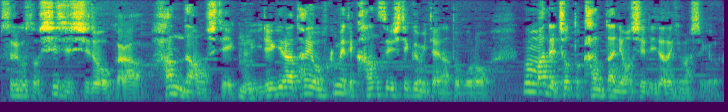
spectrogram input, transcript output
それこそ指示指導から判断をしていく、うんイレギュラー対応を含めて完遂していくみたいなところまでちょっと簡単に教えていただきましたけど、じゃ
